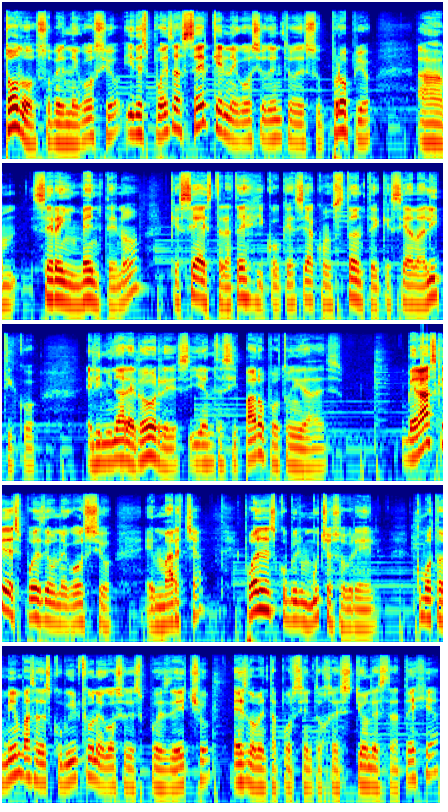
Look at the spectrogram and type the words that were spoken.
todo sobre el negocio y después hacer que el negocio dentro de su propio se reinvente, ¿no? Que sea estratégico, que sea constante, que sea analítico, eliminar errores y anticipar oportunidades. Verás que después de un negocio en marcha, puedes descubrir mucho sobre él como también vas a descubrir que un negocio después de hecho es 90% gestión de estrategia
